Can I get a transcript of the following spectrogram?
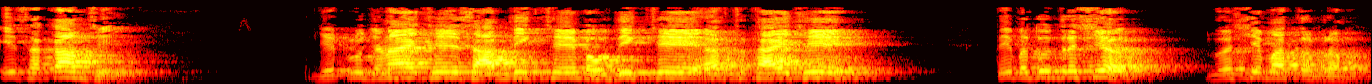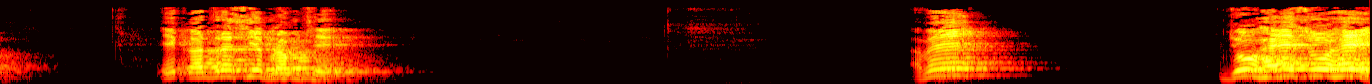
એ સકામ છે. જેટલું જણાય છે, શાબ્દિક છે, બૌદ્ધિક છે, અર્થ થાય છે, તે બધું દ્રશ્ય દ્રશ્ય માત્ર ભ્રમ. એક અદ્રશ્ય ભ્રમ છે. હવે, જો હૈ સો હૈ,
